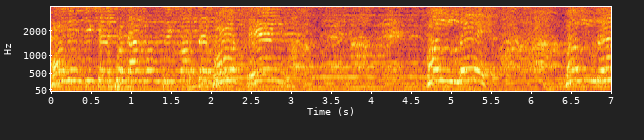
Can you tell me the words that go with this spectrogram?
মোদীজিকে প্রধানমন্ত্রী করতে ভোট দিন। বন্দে বন্দে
